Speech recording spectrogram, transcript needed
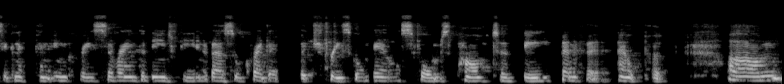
significant increase around the need for universal credit, which free school meals forms part of the benefit output. Um,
